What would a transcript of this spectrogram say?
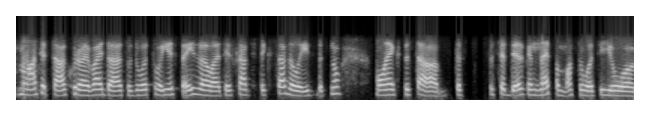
māte ir tā, kurai vajadzētu dot to iespēju izvēlēties, kā tas tiks sadalīts, bet, nu, man liekas, tas tā, tas, tas ir diezgan nepamatoti, jo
